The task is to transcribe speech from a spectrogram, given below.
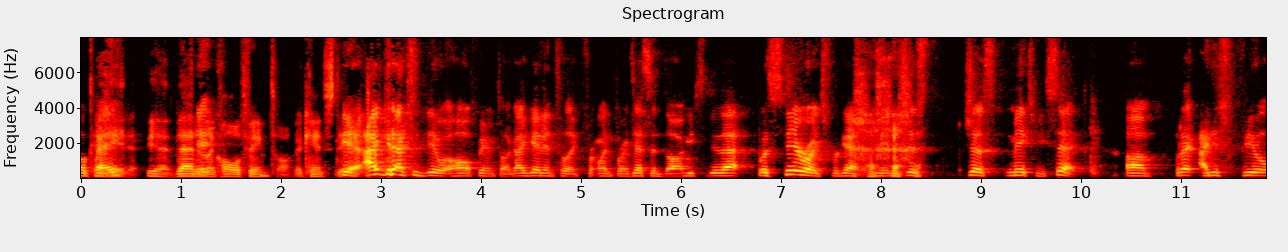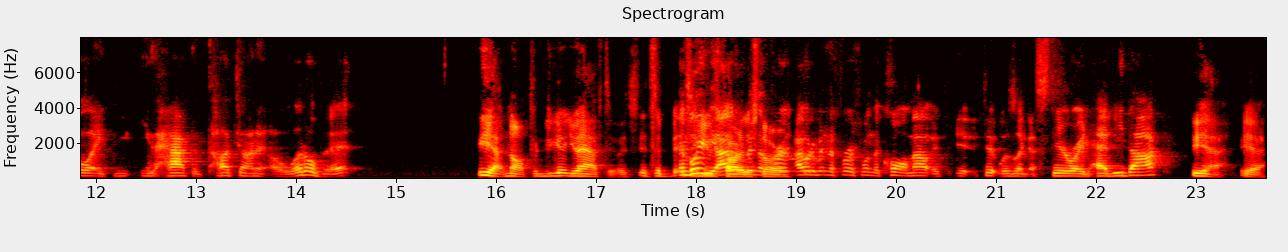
Okay. I hate it. Yeah, that is It- like Hall of Fame talk. I can't stand. Yeah, it. I could actually deal with Hall of Fame talk. I get into like fr- when Francesa and Dog used to do that, but steroids, forget it. I mean, it just just makes me sick. Um, but I, I just feel like you, you have to touch on it a little bit. yeah. No, for, you, you have to. It's it's a, it's And a believe huge me, I part would of have the been the story. first. I would have been the first one to call him out if if it was like a steroid heavy doc. Yeah, yeah,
